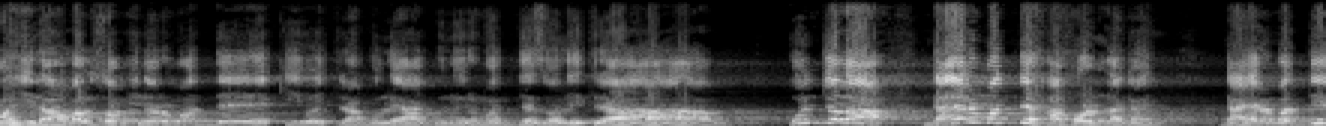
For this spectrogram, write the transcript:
মহিলা হল জমিনের মধ্যে কি হইত্রা বলে, আগুনের মধ্যে জ্বলিত্রা। কোন জ্বলা? গায়ের মধ্যে কাপড় লাগায়। গায়ের মধ্যে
